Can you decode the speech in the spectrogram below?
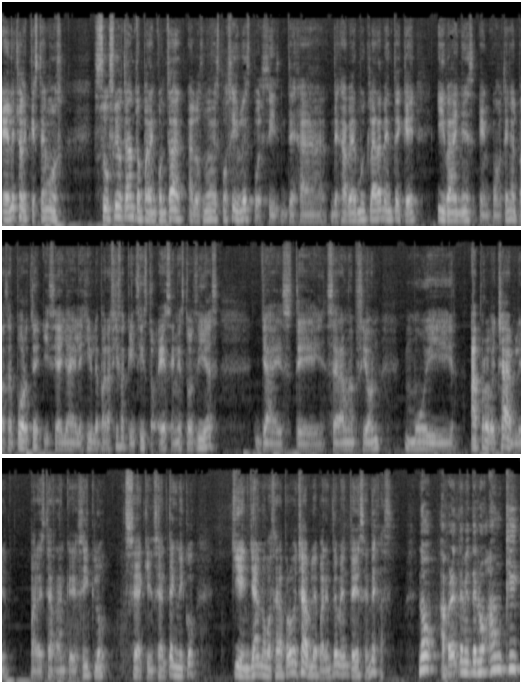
el hecho de que estemos sufriendo tanto para encontrar a los nueve posibles, pues sí deja, deja ver muy claramente que Ibáñez, en cuanto tenga el pasaporte y sea ya elegible para FIFA, que insisto, es en estos días, ya este será una opción muy aprovechable para este arranque de ciclo, sea quien sea el técnico. Quien ya no va a ser aprovechable, aparentemente, es Sendejas. No, aparentemente no, aunque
